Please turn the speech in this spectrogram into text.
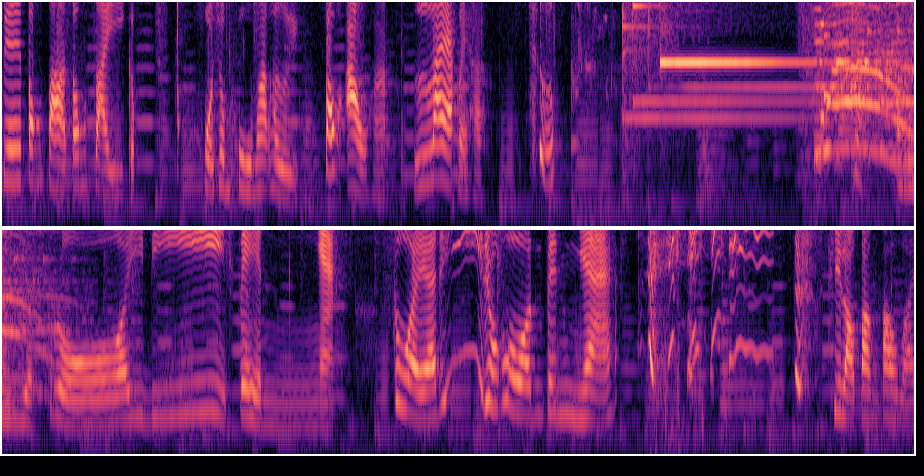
เจต้องตาต้องใจกับหัวชมพูมากเลย ต้องเอาฮะแรกเลยค่ะชึบเรียบร้อยดี เป็นไงสวยอะดิทุกคนเป็นไงที่เราตั้งเป้าไว้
